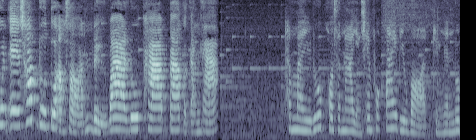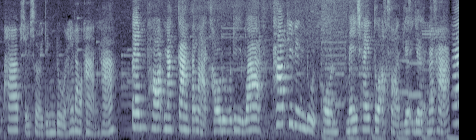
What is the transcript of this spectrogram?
คุณเอชอบดูตัวอักษรหรือว่ารูปภาพมากกว่ากันคะทำไมรูปโฆษณาอย่างเช่นพวกป้ายบิลบอร์ด ถึงเน้นรูปภาพสวยๆ ดึงดูดให้เราอ่านคะ เป็นเพราะนักการตลาดเขารู้ดีว่า ภาพที่ดึงดูดคนไม่ใช่ตัวอักษรเยอะๆนะคะ ถ้า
